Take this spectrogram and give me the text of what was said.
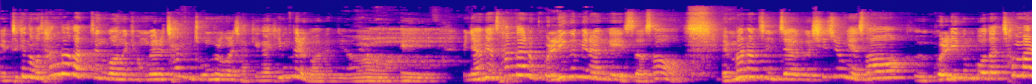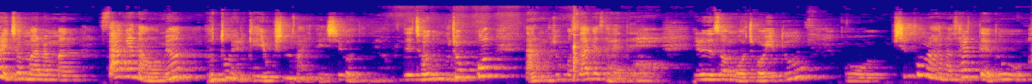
예, 특히나 상가 같은 거는 경매로 참 좋은 물건을 잡기가 힘들거든요. 아. 예. 왜냐하면 상가는 권리금이라는 게 있어서 웬만하면 진짜 그 시중에서 그 권리금보다 천만 원, 이천만 원만 싸게 나오면 보통 이렇게 욕심을 많이 내시거든요. 근데 저는 무조건 나는 무조건 싸게 사야 돼. 어. 예를 들어서 뭐 저희도 뭐 식품을 하나 살 때도 아,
